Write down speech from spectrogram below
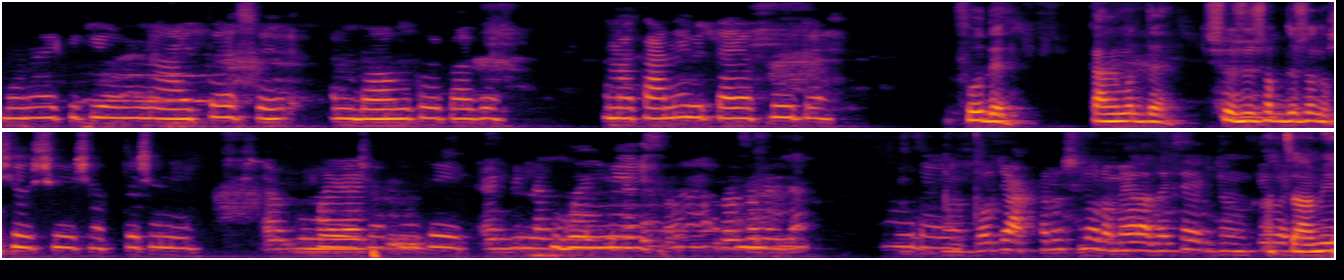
মনে হয় কি কি মনে আইতেছে আমি ভয়ঙ্কর পাবে আমার কানে ভিতরে ফু দেয় ফু দে কানের মধ্যে? শুশু শব্দ শোনো। শু শু শব্দ শুনি। একদিন। কেউ আচ্ছা আমি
